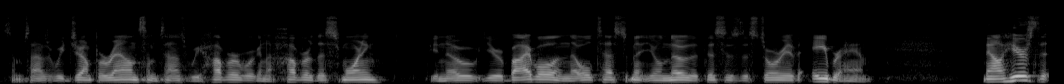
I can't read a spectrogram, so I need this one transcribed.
Sometimes we jump around, sometimes we hover. We're going to hover this morning. If you know your Bible and the Old Testament, you'll know that this is the story of Abraham. Now, here's the,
